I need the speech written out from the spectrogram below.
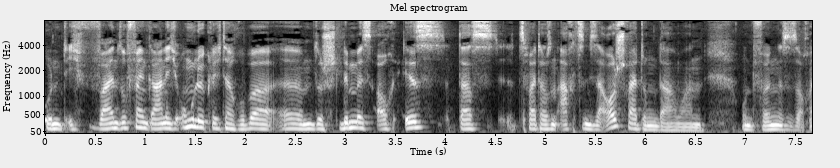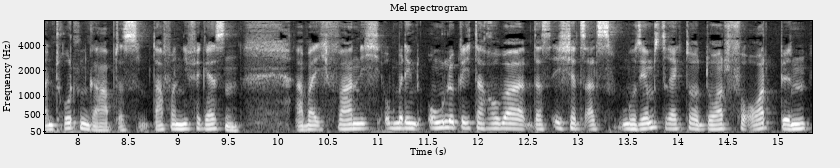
Und ich war insofern gar nicht unglücklich darüber, ähm, so schlimm es auch ist, dass 2018 diese Ausschreitungen da waren und folgendes es auch einen Toten gab. Das darf man nie vergessen. Aber ich war nicht unbedingt unglücklich darüber, dass ich jetzt als Museumsdirektor dort vor Ort bin,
